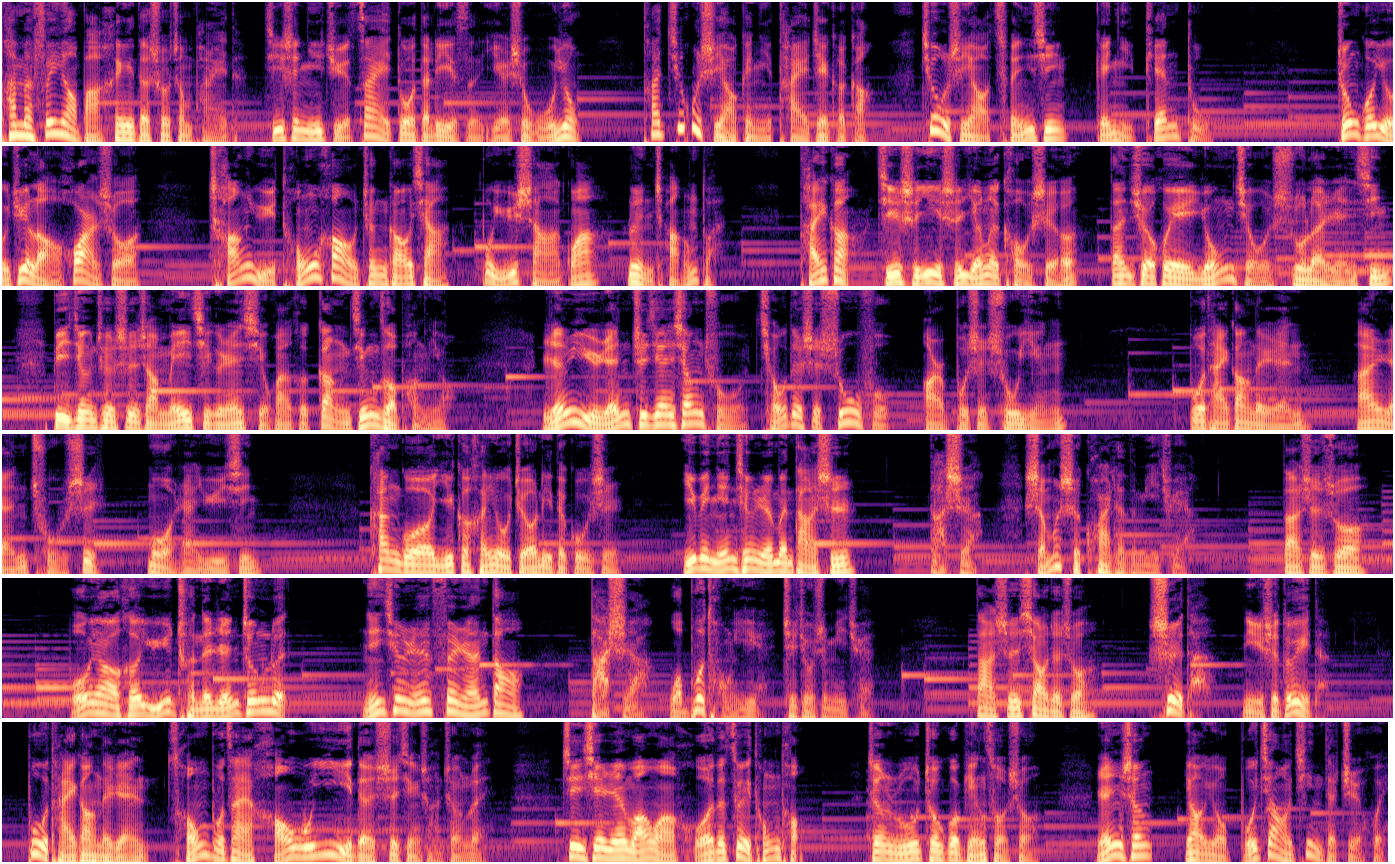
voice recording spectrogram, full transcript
他们非要把黑的说成白的，即使你举再多的例子也是无用。他就是要跟你抬这个杠，就是要存心给你添堵。中国有句老话说。常与同好争高下，不与傻瓜论长短。抬杠即使一时赢了口舌，但却会永久输了人心。毕竟这世上没几个人喜欢和杠精做朋友。人与人之间相处，求的是舒服，而不是输赢。不抬杠的人，安然处世，默然于心。看过一个很有哲理的故事，一位年轻人问大师：“大师，什么是快乐的秘诀啊？”大师说。不要和愚蠢的人争论，年轻人愤然道：“大师啊，我不同意，这就是秘诀。”大师笑着说：“是的，你是对的。不抬杠的人从不在毫无意义的事情上争论，这些人往往活得最通透。正如周国平所说：“人生要有不较劲的智慧。”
